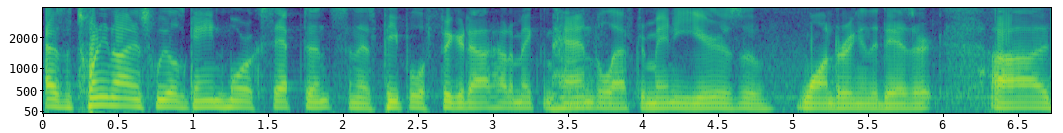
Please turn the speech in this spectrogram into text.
as the 29 inch wheels gained more acceptance and as people have figured out how to make them handle after many years of wandering in the desert, uh,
